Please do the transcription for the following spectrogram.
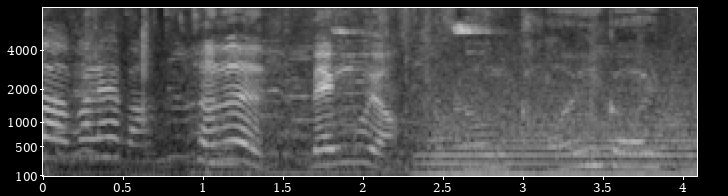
해봐 빨리 해봐 저는 맹구요. 음, 나랑 가위가위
